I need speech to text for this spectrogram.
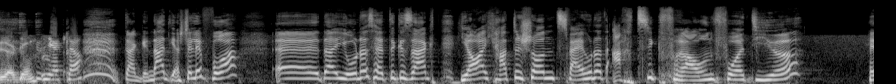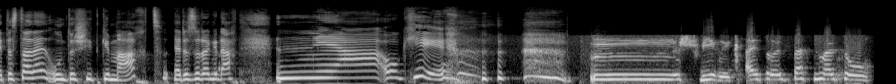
Ja, ganz. Ja, klar. Danke. Nadja, stell dir vor, äh, der Jonas hätte gesagt, ja, ich hatte schon 280 Frauen vor dir. Hättest du dann einen Unterschied gemacht? Hättest du dann gedacht, ja, okay. Mm, schwierig. Also ich sag's mal so,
